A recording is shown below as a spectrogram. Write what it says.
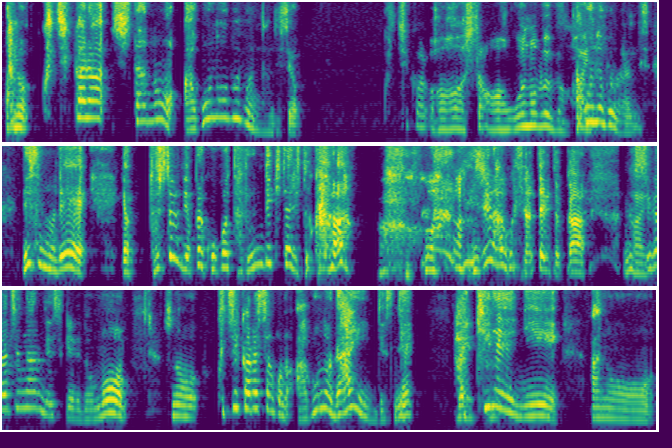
あの口から下の顎の部分なんですよ。口からああ下顎の部分はい顎。の部分なんです。ですので、いや年取るとやっぱりここがたるんできたりとか、二重顎になったりとかしがちなんですけれども、その口から下のこの顎のラインですね。がはい綺麗にあの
